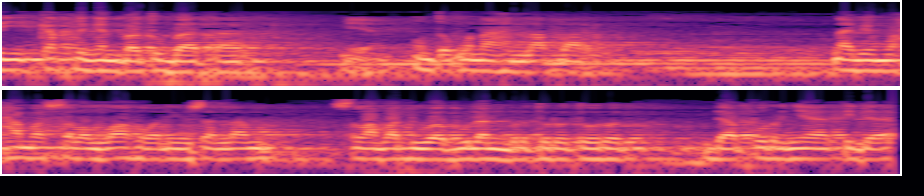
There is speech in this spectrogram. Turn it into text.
diikat dengan batu bata ya, untuk menahan lapar. Nabi Muhammad Shallallahu Alaihi Wasallam selama dua bulan berturut-turut dapurnya tidak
